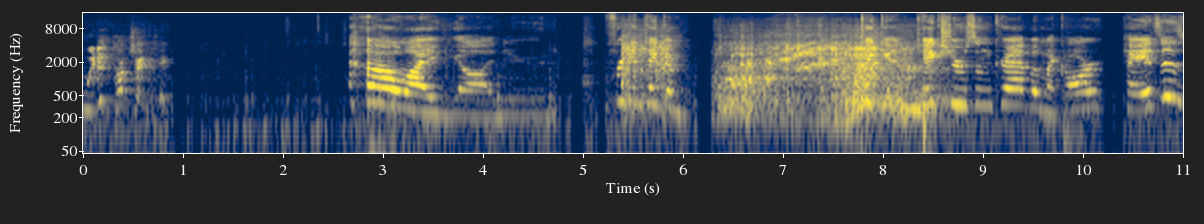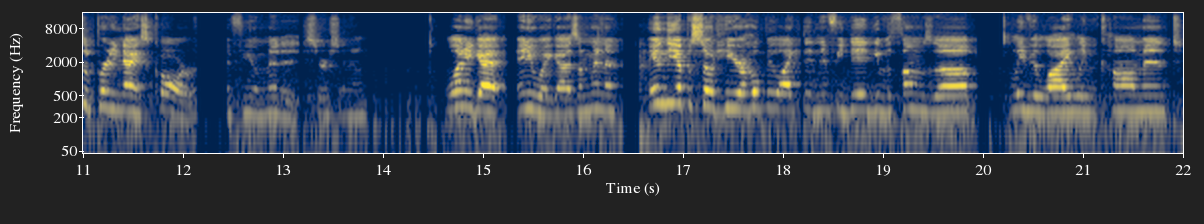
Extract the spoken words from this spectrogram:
We didn't touch anything. Oh my god, dude. Freaking taking taking pictures and crap of my car. Hey, it is a pretty nice car, if you admit it, seriously. Man. Well, any guy, anyway, guys, I'm gonna end the episode here. I hope you liked it, and if you did, give a thumbs up, leave a like, leave a comment,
